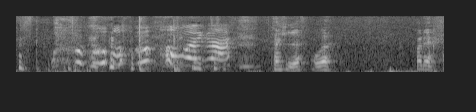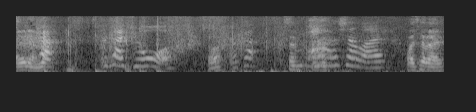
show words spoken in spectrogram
Oh my god！开始，我们，快点，还有两个，看，你看学我。啊，我看，趴下来，趴下来，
